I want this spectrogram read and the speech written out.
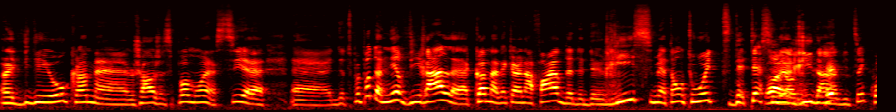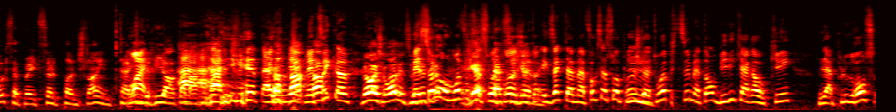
un vidéo comme, euh, genre, je sais pas moi, si. euh, euh, de- tu peux pas devenir viral comme avec une affaire de, de, de riz si, mettons, toi, tu détestes Ouais, le non, riz dans mais- la vie, tu sais. Quoi que ça peut être ça le punchline. T'as Ouais, le riz en à, à tabarnak. la limite, à la limite. Mais tu sais, comme. Mais ouais, je comprends, mais tu Mais au moins, faut que ça soit proche de toi. Exactement. Faut que ça soit proche Mm. de toi. Puis, tu sais, mettons, Billy Karaoke, la plus grosse,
